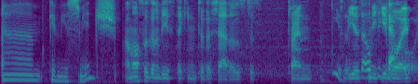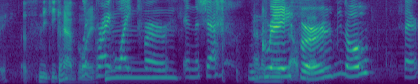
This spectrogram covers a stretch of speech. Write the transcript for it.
Um, give me a smidge. I'm also gonna be sticking to the shadows, just try and He's be a stealthy sneaky cat boy. boy. a sneaky cat boy. With bright white fur in the shadow. Gray fur, you know. Fair.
